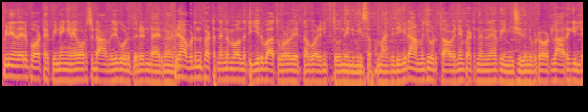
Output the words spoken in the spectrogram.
പിന്നെ എന്തായാലും പോട്ടെ. പിന്നെ ഇങ്ങനെ കുറച്ച് ഡാമേജ് കൊടുത്തിട്ടുണ്ടായിരുന്നു. പിന്നെ അവിടെ നിന്ന് പെട്ടെന്ന് തന്നെ വന്നിട്ട് ഈ ഒരു ഭാഗത്ത് കൂടെ വരുന്ന പോലെ എനിക്ക് തോന്നുന്നു എനിമീസ് അപ്പോൾ നല്ല രീതിക്ക് ഡാമേജ് കൊടുത്തു. അവനെ പെട്ടെന്ന് തന്നെ ഫിനിഷ് ചെയ്തിന് ഇപ്പോൾ ടോട്ടൽ ആറ് കില്ല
